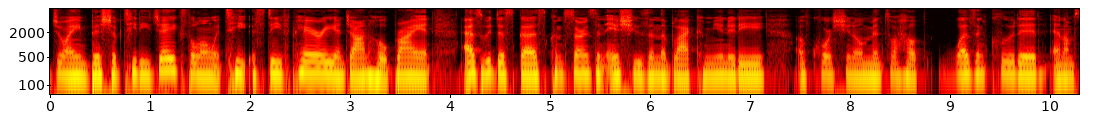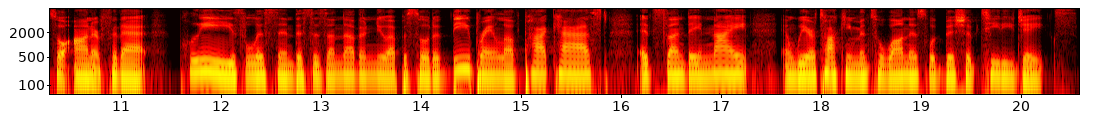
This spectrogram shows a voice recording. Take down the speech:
join Bishop T.D. Jakes along with T- Steve Perry and John Hope Bryant as we discuss concerns and issues in the Black community. Of course, you know, mental health was included, and I'm so honored for that. Please listen. This is another new episode of the Brain Love Podcast. It's Sunday night, and we are talking mental wellness with Bishop T.D. Jakes.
